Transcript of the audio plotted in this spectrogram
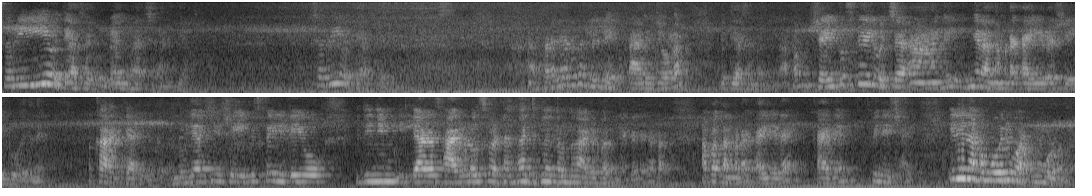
ചെറിയ വ്യത്യാസമേ ഉള്ളൂ എന്ന് വരച്ച് കാണിക്കാം. ചെറിയ വ്യത്യാസമേ ഉള്ളൂ. അത്ര ചെറുതല്ലേ കാലിച്ചോളം വ്യത്യാസം വരുന്നത്. അപ്പം ഷേപ്പ് സ്കെയിൽ വെച്ച് ആണെങ്കിൽ ഇങ്ങനെയാണ് നമ്മുടെ കൈയുടെ ഷേപ്പ് വരുന്നത്. കറക്റ്റായിട്ട് കിട്ടും എന്ന് വിചാരിച്ച് ഷേപ്പ് സ്കെയിൽ ഇല്ലയോ ഇതിനും ഇല്ലാതെ സാരി ബ്ലൗസ് വെട്ടാൻ പറ്റില്ലെന്നൊന്നും ആരും പറഞ്ഞേക്കില്ല കേട്ടോ. അപ്പം നമ്മുടെ കൈയുടെ കാര്യം ഫിനിഷായി ഇനി നമുക്ക് ഒരു വർക്കും കൂടെ ഉണ്ട്.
